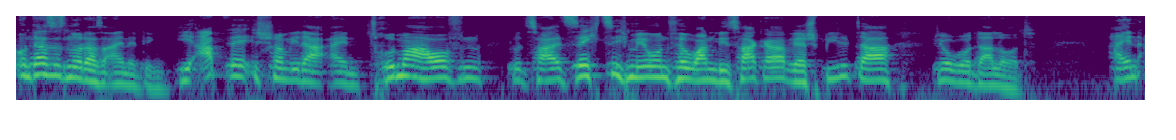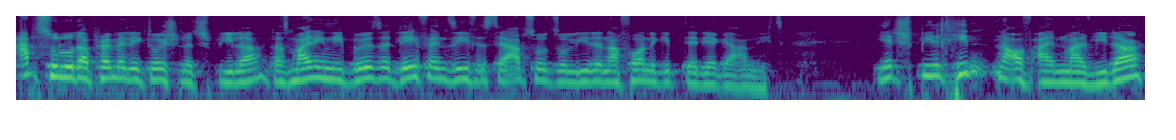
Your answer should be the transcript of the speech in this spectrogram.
Und das ist nur das eine Ding. Die Abwehr ist schon wieder ein Trümmerhaufen. Du zahlst 60 Millionen für One Bissaka. Wer spielt da? Diogo Dalot. Ein absoluter Premier League Durchschnittsspieler. Das meine ich nicht böse. Defensiv ist der absolut solide. Nach vorne gibt er dir gar nichts. Jetzt spielt hinten auf einmal wieder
